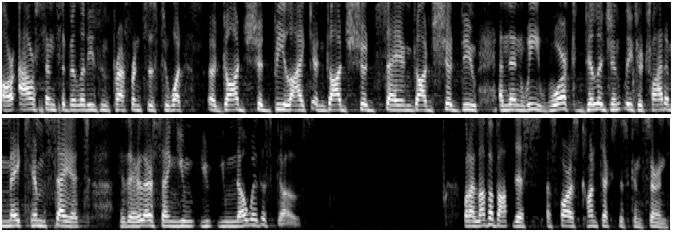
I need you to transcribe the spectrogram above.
are our sensibilities and preferences to what uh, God should be like and God should say and God should do, and then we work diligently to try to make Him say it, they're, they're saying, you, you, you know where this goes. What I love about this, as far as context is concerned,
